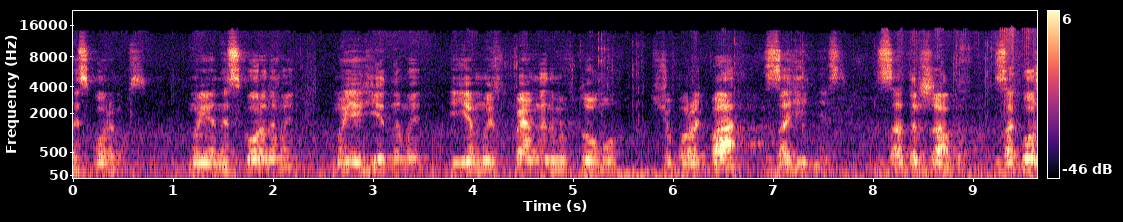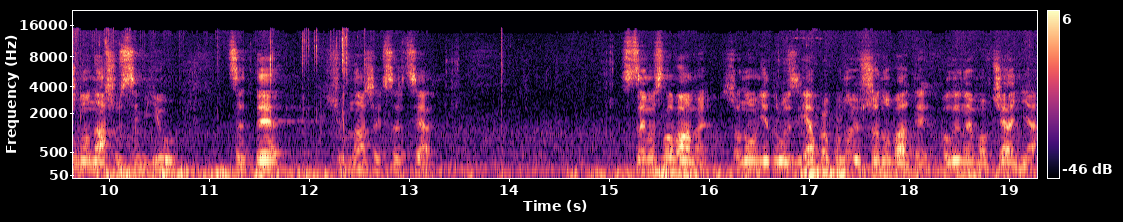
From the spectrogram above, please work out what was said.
не скоримось. Ми є нескореними, ми є гідними і є ми впевненими в тому, що боротьба за гідність, за державу, за кожну нашу сім'ю це те, що в наших серцях. З цими словами, шановні друзі, я пропоную вшанувати хвилиною мовчання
